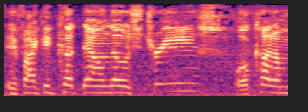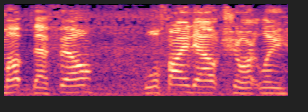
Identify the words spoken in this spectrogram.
if I could cut down those trees or cut them up that fell. We'll find out shortly.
